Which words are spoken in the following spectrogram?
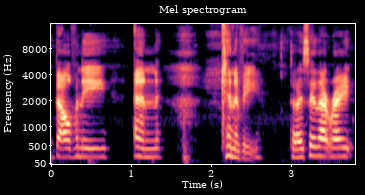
Balvenie, and Kinnevy. Did I say that right?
